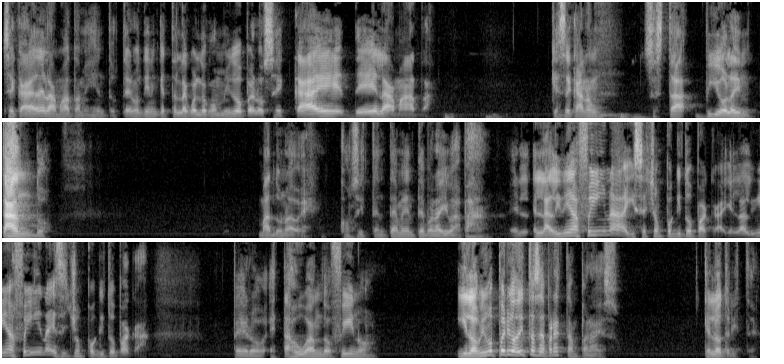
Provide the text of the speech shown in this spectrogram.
Se cae de la mata, mi gente. Ustedes no tienen que estar de acuerdo conmigo, pero se cae de la mata. Que ese canon se está violentando más de una vez, consistentemente por ahí va, ¡pam! En, la línea fina y se echa un poquito para acá. Y en la línea fina y se echa un poquito para acá. Pero está jugando fino. Y los mismos periodistas se prestan para eso. Que es lo triste.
